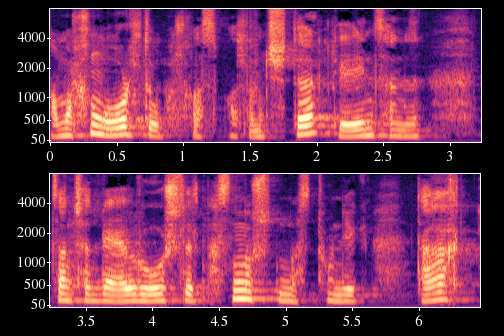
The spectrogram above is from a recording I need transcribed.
амархан ууралдаг болохоос боломжтой. Тэгээ энэ зан чанарын авир өөрчлөлт насан туршид нь бас түүнийг дагагч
